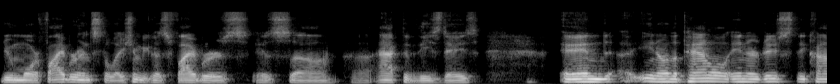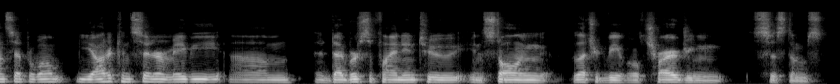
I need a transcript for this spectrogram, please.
do more fiber installation because fiber is, is uh, uh, active these days. And, uh, you know, the panel introduced the concept of, well, you ought to consider maybe um, diversifying into installing electric vehicle charging systems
